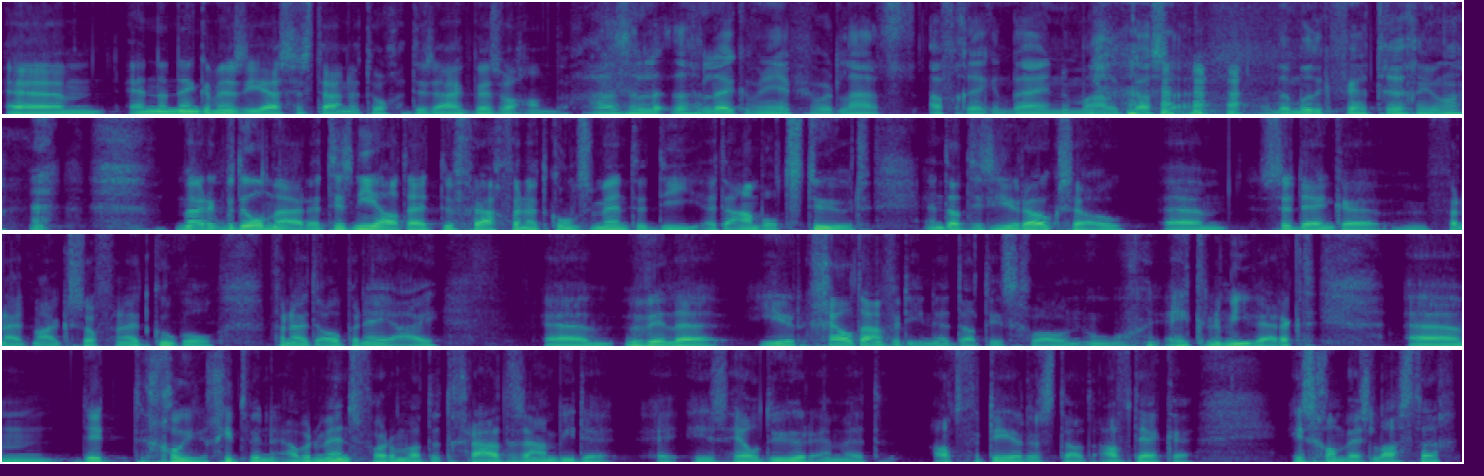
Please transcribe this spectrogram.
Ehm, en dan denken mensen, ja, ze staan er toch. Het is eigenlijk best wel handig. Ah, dat, is een, le- dat is een leuke, wanneer heb je voor het laatst afgerekend bij een normale kassa? Dan moet ik ver terug, jongen. Maar ik bedoel maar, het is niet altijd de vraag vanuit consumenten die het aanbod stuurt. En dat is hier ook zo. Ehm, ze denken vanuit Microsoft, vanuit Google, vanuit OpenAI. Ehm, we willen hier geld aan verdienen. Dat is gewoon hoe economie werkt. Ehm, dit gieten we in abonnementsvorm, want het gratis aanbieden eh, is heel duur. En met adverteerders dat afdekken is gewoon best lastig.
